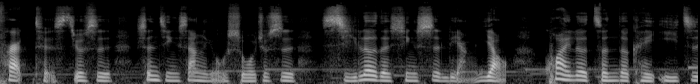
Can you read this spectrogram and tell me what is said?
Practice 就是圣经上有说，就是喜乐的心是良药，快乐真的可以医治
